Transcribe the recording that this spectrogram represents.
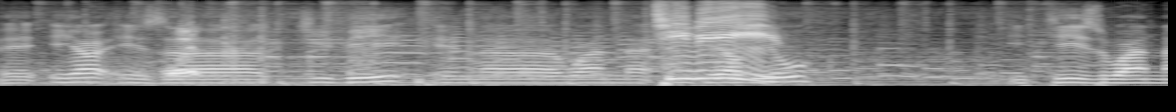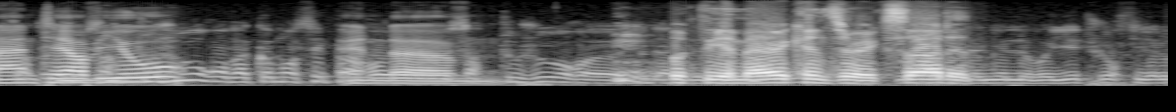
Uh, here is a TV in uh, one uh, TV. interview. It is one interview. And, euh, um, euh, Look, the. Americans are excited. Toujours fidèle au.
